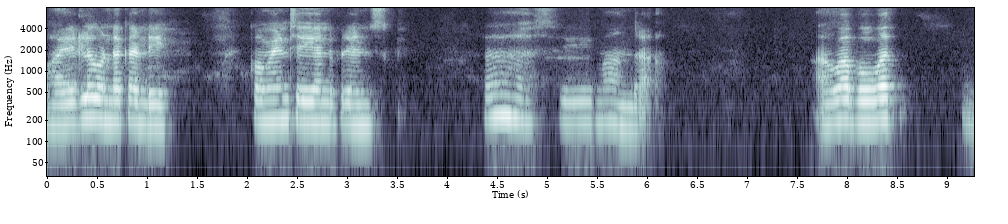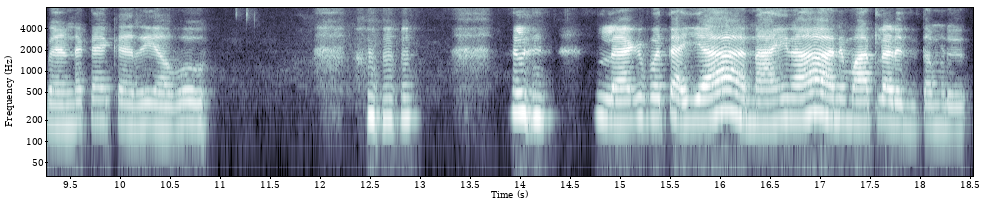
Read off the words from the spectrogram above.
హైడ్లో ఉండకండి. కామెంట్ చేయండి ఫ్రెండ్స్. సీమాంధ్ర అవ్వ బువ్వ బెండకాయ కర్రీ అవ్వు. లేకపోతే అయ్యా నాయనా అని మాట్లాడింది తమ్ముడు.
